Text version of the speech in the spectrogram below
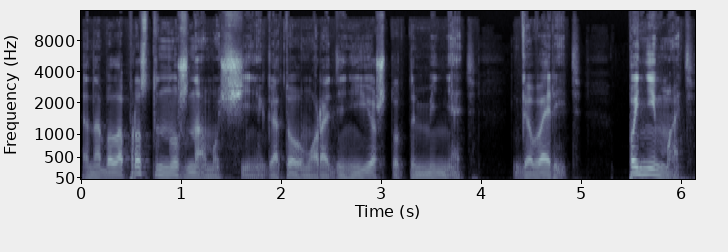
Она была просто нужна мужчине, готовому ради нее что-то менять, говорить, понимать.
